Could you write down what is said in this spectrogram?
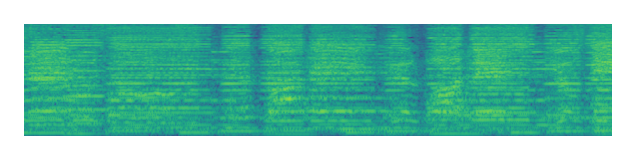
Jerusalem, el Dios mío.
